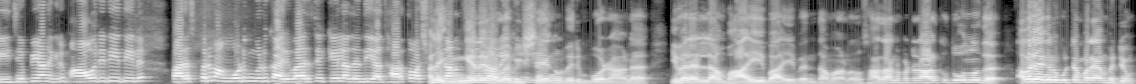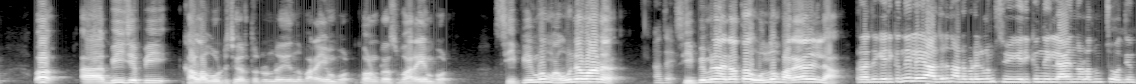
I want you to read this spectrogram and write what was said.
ബി ജെ പി ആണെങ്കിലും ആ ഒരു രീതിയിൽ പരസ്പരം അങ്ങോട്ടും ഇങ്ങോട്ടും കരുവാരത്തേക്കയിൽ അതെന്ത് യഥാർത്ഥ വശം ഇങ്ങനെയുള്ള വിഷയങ്ങൾ വരുമ്പോഴാണ് ഇവരെല്ലാം ഭായി ഭായി ബന്ധമാണെന്ന് സാധാരണപ്പെട്ട ഒരാൾക്ക് തോന്നുന്നത് അവരെ എങ്ങനെ കുറ്റം പറയാൻ പറ്റും? അപ്പൊ ബി ജെ പി കള്ള വോട്ട് ചേർത്തിട്ടുണ്ട് എന്ന് പറയുമ്പോൾ കോൺഗ്രസ് പറയുമ്പോൾ സി പി എം മൗനമാണ്. അതെ. സി പി എമ്മിന് അതിനകത്ത് ഒന്നും പറയാനില്ല. പ്രതികരിക്കുന്നില്ല യാതൊരു നടപടികളും സ്വീകരിക്കുന്നില്ല എന്നുള്ളതും ചോദ്യം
